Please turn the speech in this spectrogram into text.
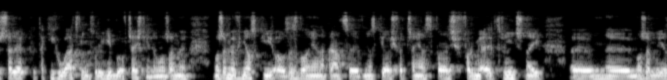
szereg takich ułatwień, których nie było wcześniej. No możemy, możemy wnioski o zezwolenia na pracę, wnioski o oświadczenia składać w formie elektronicznej, możemy, je,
